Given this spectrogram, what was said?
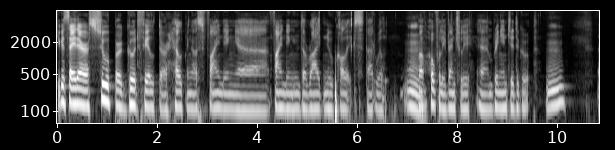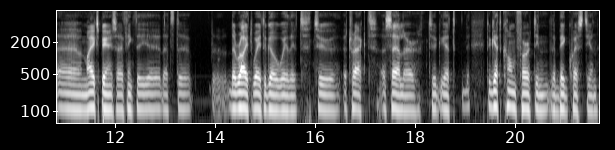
you could say they're a super good filter helping us finding uh, finding the right new colleagues that will Mm. well hopefully eventually um, bring into the group Mm. Uh, my experience, I think the uh, that's the the right way to go with it to attract a seller to get to get comfort in the big question,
